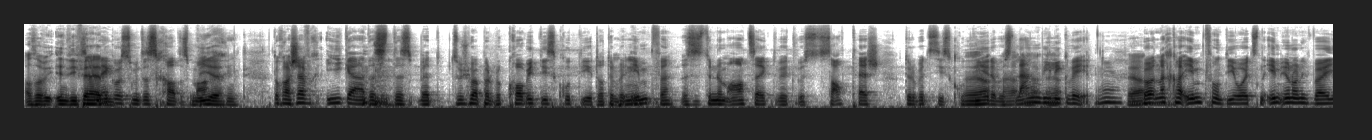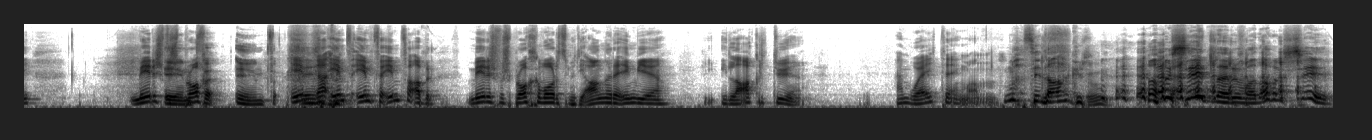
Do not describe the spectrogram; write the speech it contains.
Also wie- Ich weiß nicht, inwiefern? was man das kann, das machen. Du kannst einfach eingeben, dass, dass wenn zum Beispiel jemand über Covid diskutiert oder über Mhm. Impfen, dass es dir nicht mehr angezeigt wird, weil du es satt hast, darüber zu diskutieren, Ja, weil es ja, langweilig ja, wird. Ja. Du nicht kann impfen und die, die jetzt immer noch nicht wollen, mir ist versprochen, Impfen, impfen. impfen, ja, impfen, impfen, impfen, aber mir ist versprochen worden, dass wir die anderen irgendwie in Lager tun. I'm waiting, man. Was in Lager? Uh, Oh shit, Leru, Mann, oh shit.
